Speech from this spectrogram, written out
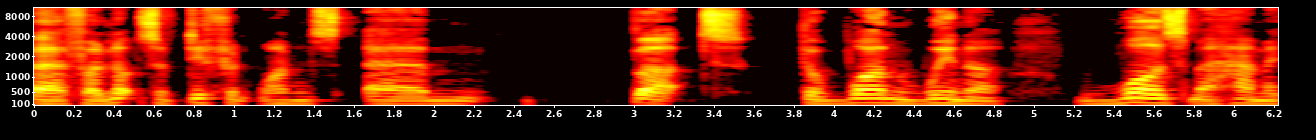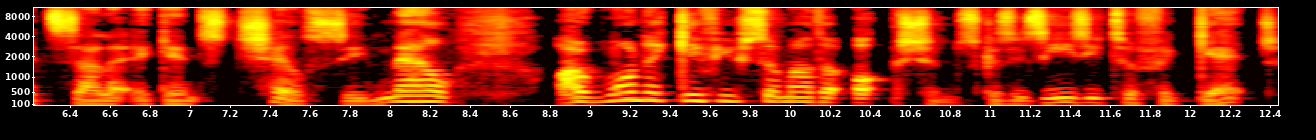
uh, for lots of different ones. Um, but the one winner was Mohamed Salah against Chelsea. Now, I want to give you some other options because it's easy to forget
